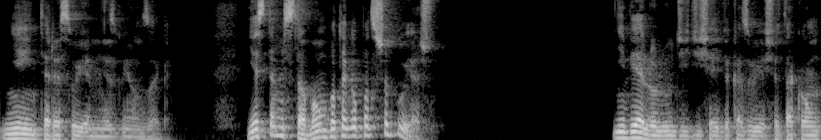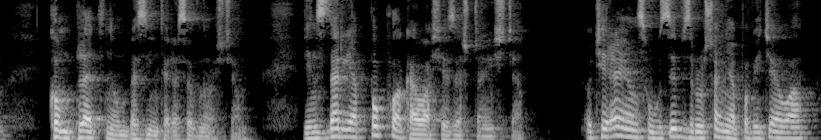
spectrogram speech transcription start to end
nie interesuje mnie związek. Jestem z tobą, bo tego potrzebujesz. Niewielu ludzi dzisiaj wykazuje się taką kompletną bezinteresownością. Więc Daria popłakała się ze szczęścia. Ocierając łzy wzruszenia, powiedziała:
